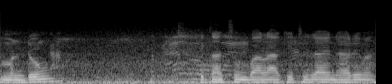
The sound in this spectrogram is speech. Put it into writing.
mendung. Kita jumpa lagi di lain hari mas.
